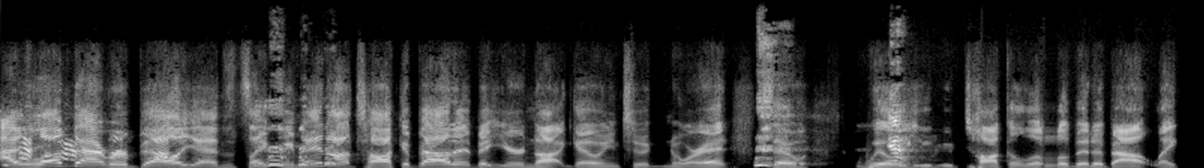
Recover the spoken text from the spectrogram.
I, love that rebellion. It's like we may not talk about it, but you're not going to ignore it. So will yeah. you talk a little bit about like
